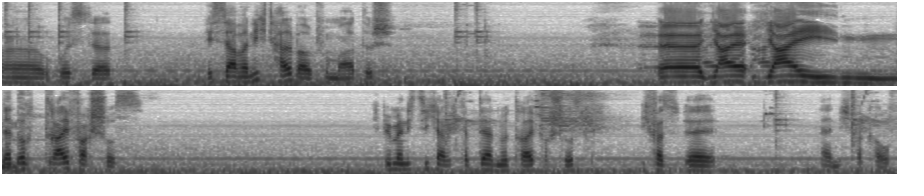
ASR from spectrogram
Äh, wo ist der? Ist der aber nicht halbautomatisch? Äh, ja, jein. Der hat doch Dreifachschuss. Ich bin mir nicht sicher, aber ich glaube, der hat nur Dreifachschuss. Ich vers... Äh... Nein, nicht verkaufen.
